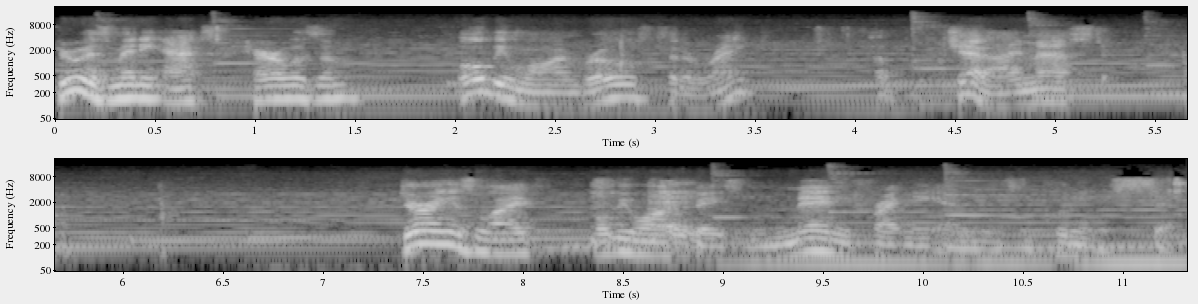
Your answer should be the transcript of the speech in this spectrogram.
Through his many acts of heroism, Obi-Wan rose to the rank of Jedi Master. During his life, Obi-Wan faced many frightening enemies, including the Sith,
